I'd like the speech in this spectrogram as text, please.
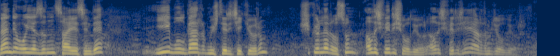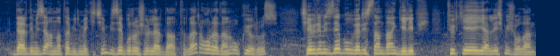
Ben de o yazının sayesinde iyi Bulgar müşteri çekiyorum. Şükürler olsun alışveriş oluyor. Alışverişe yardımcı oluyor. Derdimizi anlatabilmek için bize broşürler dağıttılar. Oradan okuyoruz. Çevremizde Bulgaristan'dan gelip Türkiye'ye yerleşmiş olan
